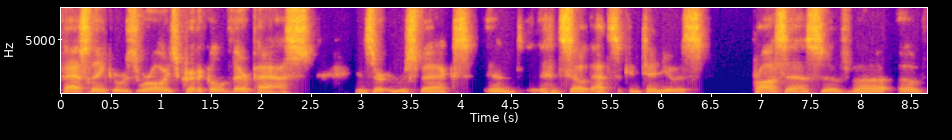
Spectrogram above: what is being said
past thinkers were always critical of their past in certain respects, and, and so that's a continuous process of, uh, of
